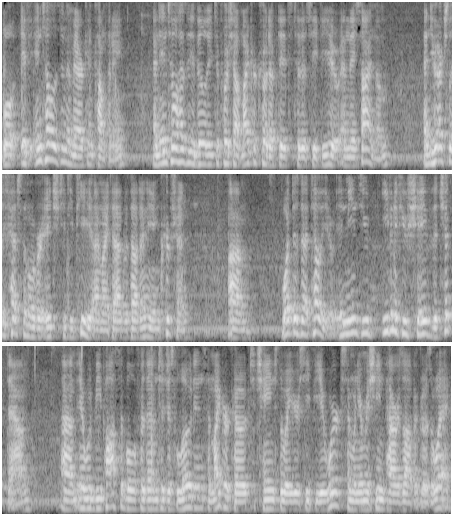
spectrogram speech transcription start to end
Well, if Intel is an American company, and Intel has the ability to push out microcode updates to the CPU, and they sign them, and you actually fetch them over HTTP, I might add, without any encryption, um, what does that tell you? It means you, even if you shave the chip down, um, it would be possible for them to just load in some microcode to change the way your CPU works, and when your machine powers off, it goes away.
